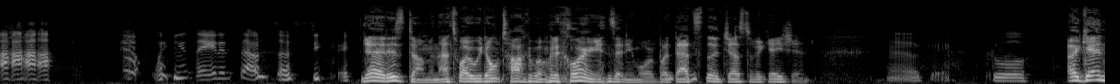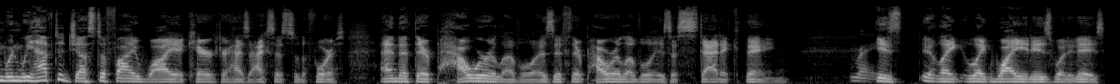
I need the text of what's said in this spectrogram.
when you say it, it sounds so stupid. Yeah, it is dumb, and that's why we don't talk about midichlorians anymore. But that's the justification. Okay. Cool. Again, when we have to justify why a character has access to the Force and that their power level, as if their power level is a static thing, Right. is uh, like like why it is what it is.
